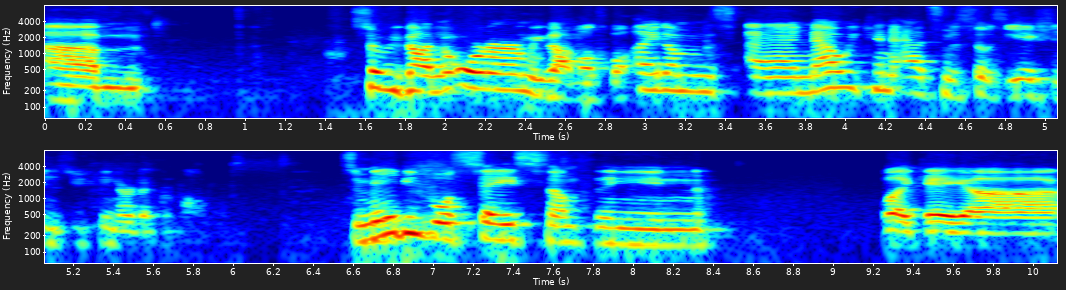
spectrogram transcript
Um, so we've got an order and we've got multiple items, and now we can add some associations between our different models. So maybe we'll say something like a uh,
